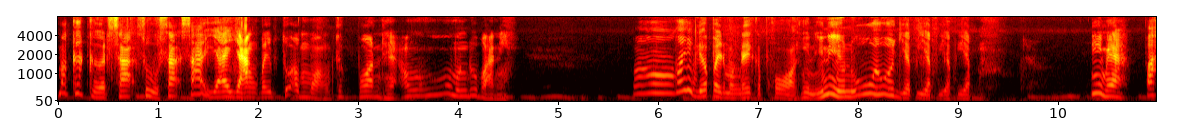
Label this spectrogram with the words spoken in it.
มันก็เกิดสะสู่สะสายยายยางไปตัวหมองทุกปอนแถวเอามึงดูบ้านนี่โอ้ยเดี๋ยวไปมองได้กับพ่อเห็นนี่นี่นู้เหยียบเหยียบเหยียบเหยียบนี่แม่ปา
